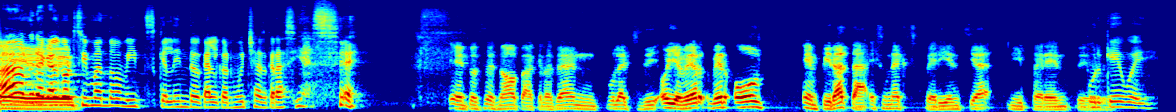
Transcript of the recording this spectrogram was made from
Ah, mira, Galgor eh, sí mandó bits, qué lindo, Galgor, muchas gracias. Entonces, no, para que las vean en Full HD. Oye, ver, ver Old en pirata es una experiencia diferente. ¿Por qué, güey?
